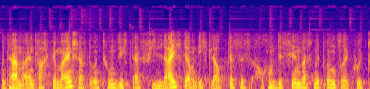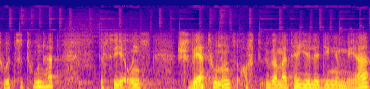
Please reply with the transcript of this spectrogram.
und haben einfach Gemeinschaft und tun sich da viel leichter. Und ich glaube, dass es auch ein bisschen was mit unserer Kultur zu tun hat, dass wir uns schwer tun, uns oft über materielle Dinge mehr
